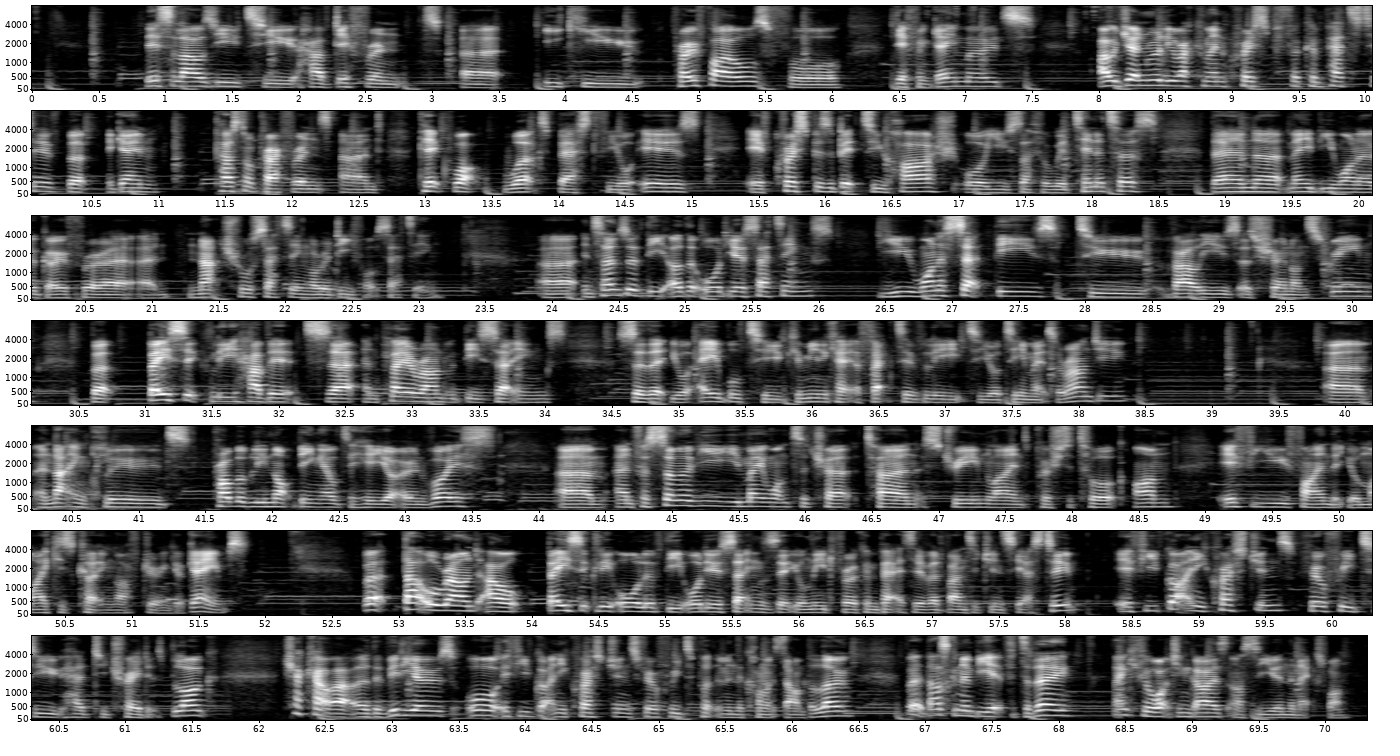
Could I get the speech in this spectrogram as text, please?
This allows you to have different uh, EQ profiles for different game modes. I would generally recommend Crisp for competitive, but again, personal preference and pick what works best for your ears. If Crisp is a bit too harsh or you suffer with tinnitus, then uh, maybe you want to go for a, a, natural setting or a default setting. Uh, in terms of the other audio settings, you want to set these to values as shown on screen, but basically have it set and play around with these settings so that you're able to communicate effectively to your teammates around you. Um, and that includes probably not being able to hear your own voice. Um, and for some of you, you may want to turn streamlined push to talk on if you find that your mic is cutting off during your games. But that will round out basically all of the audio settings that you'll need for a competitive advantage in CS2. If you've got any questions, feel free to head to Tradeit's blog check out our other videos, or if you've got any questions, feel free to put them in the comments down below. But that's going to be it for today. Thank you for watching, guys, I'll see you in the next one.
